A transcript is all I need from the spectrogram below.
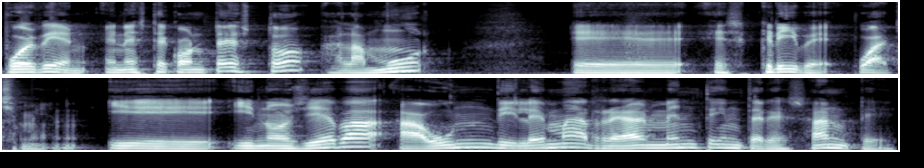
Pues bien, en este contexto, Alan eh, escribe Watchmen y, nos lleva a un dilema realmente interesante,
